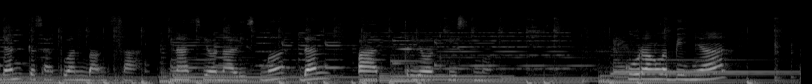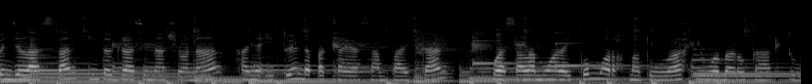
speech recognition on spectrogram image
dan kesatuan bangsa, nasionalisme, dan patriotisme. Kurang lebihnya, penjelasan integrasi nasional hanya itu yang dapat saya sampaikan. Wassalamualaikum warahmatullahi wabarakatuh.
